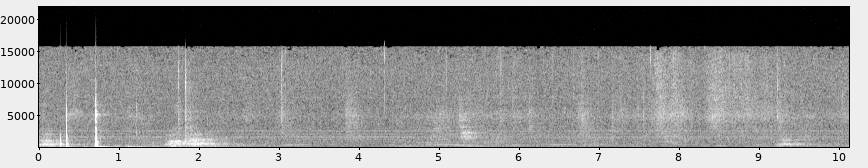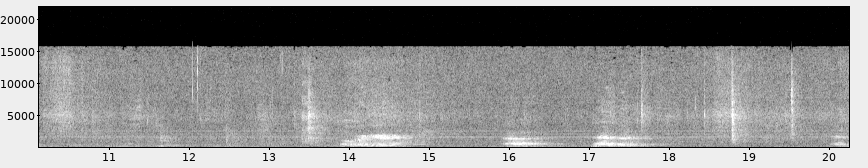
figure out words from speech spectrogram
Oh, wrong button. Over here, uh, Nesbit and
